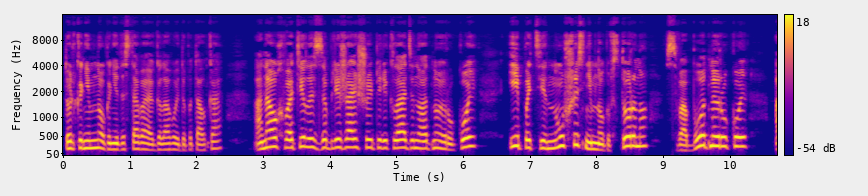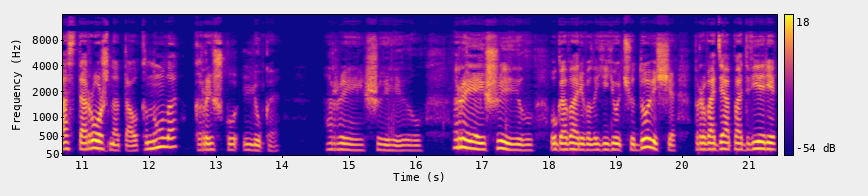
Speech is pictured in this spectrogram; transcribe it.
только немного не доставая головой до потолка, она ухватилась за ближайшую перекладину одной рукой, и, потянувшись немного в сторону, свободной рукой осторожно толкнула крышку люка. «Рейшил, Рейшил!» — уговаривало ее чудовище, проводя по двери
